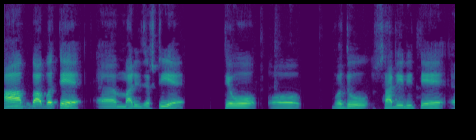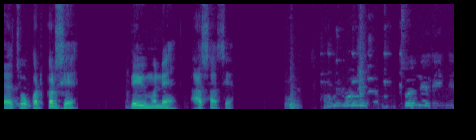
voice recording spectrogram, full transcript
આ બાબતે મારી દ્રષ્ટિએ તેઓ વધુ સારી રીતે ચોખટ કરશે તેવી મને આશા છે. કિશોરને લઈને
